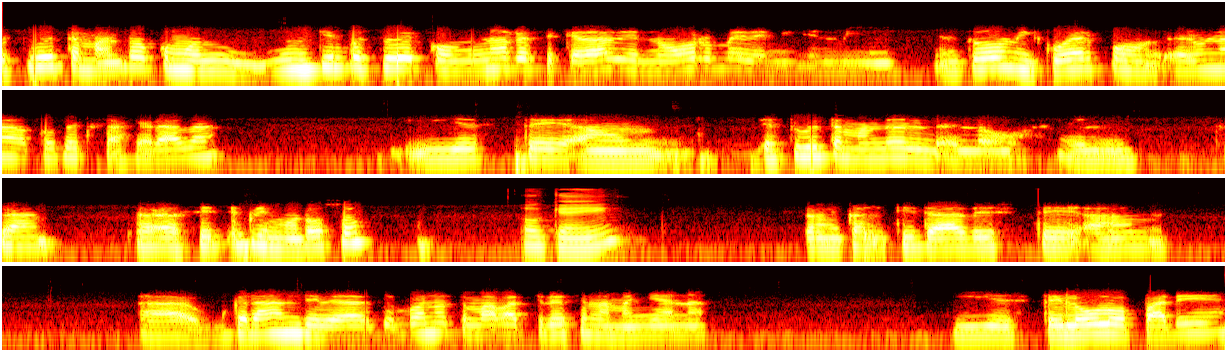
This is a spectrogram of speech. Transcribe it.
estuve tomando como un tiempo estuve con una resequedad enorme de mi, en, mi, en todo mi cuerpo, era una cosa exagerada y este am, estuve tomando el, el, el, aceite primoroso Ok. en cantidad este am, ah, grande, ¿verdad? bueno tomaba tres en la mañana y este luego lo paré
